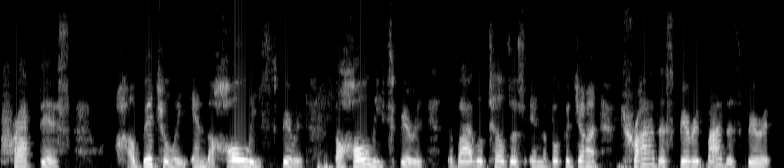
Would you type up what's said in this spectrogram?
practice habitually in the Holy Spirit. The Holy Spirit. The Bible tells us in the book of John, try the Spirit by the Spirit,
